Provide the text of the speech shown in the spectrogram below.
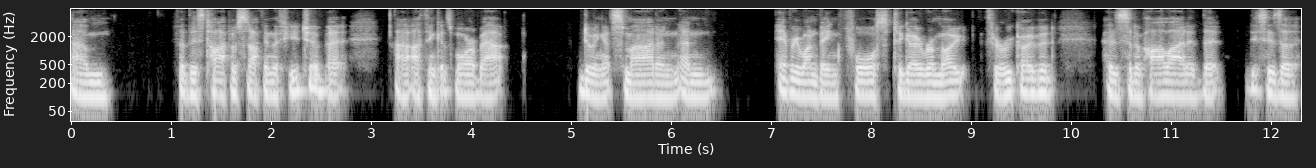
um, for this type of stuff in the future. But uh, I think it's more about doing it smart and and everyone being forced to go remote through COVID has sort of highlighted that this is a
